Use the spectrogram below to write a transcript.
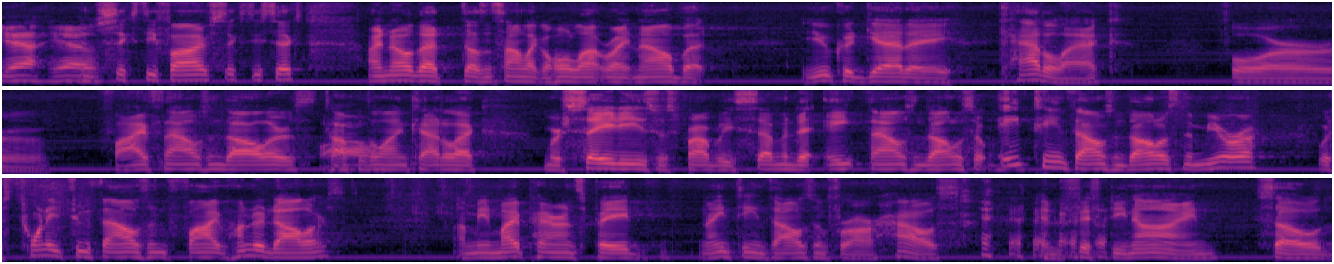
Yeah, yeah. in 65, 66. I know that doesn't sound like a whole lot right now, but you could get a Cadillac for $5,000, top of the line Cadillac. Mercedes was probably seven to eight thousand dollars, so eighteen thousand dollars. The Miura was twenty-two thousand five hundred dollars. I mean, my parents paid nineteen thousand for our house in '59, So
